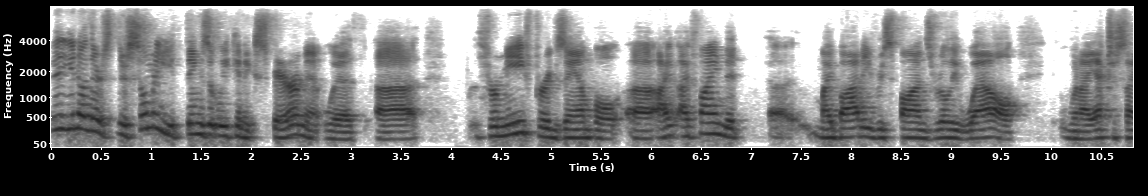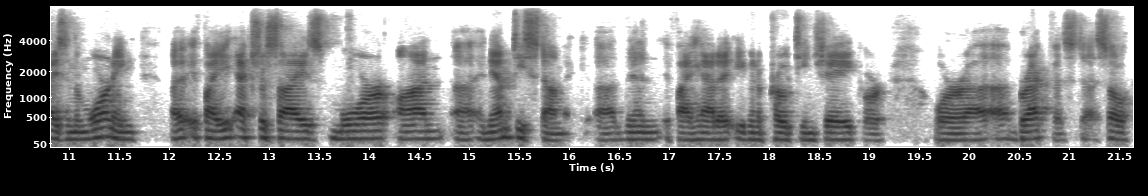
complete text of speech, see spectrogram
you know, there's there's so many things that we can experiment with. Uh, for me, for example, uh, I, I, find that my body responds really well when I exercise in the morning. if I exercise more on an empty stomach than if I had a, even a protein shake or or uh, breakfast. Uh, so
